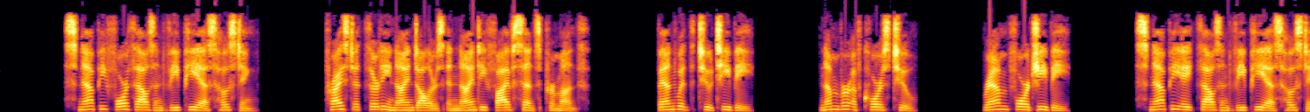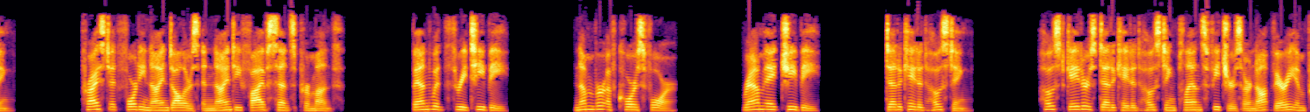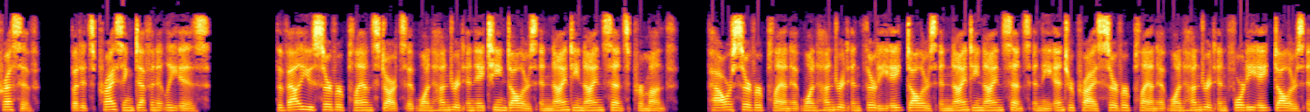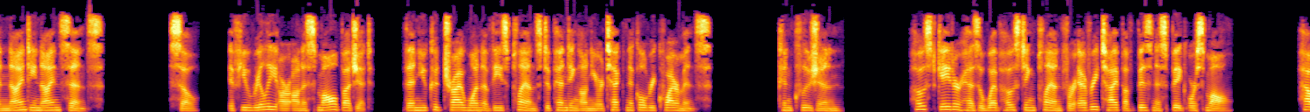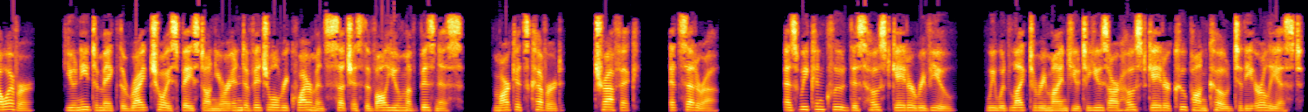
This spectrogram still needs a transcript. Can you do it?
Snappy 4000 VPS hosting. Priced at $39.95 per month. Bandwidth 2 TB. Number of cores 2. RAM 4 GB. Snappy 8000 VPS hosting. Priced at $49.95 per month. Bandwidth 3 TB. Number of cores 4. RAM 8 GB. Dedicated hosting. HostGator's dedicated hosting plan's features are not very impressive, but its pricing definitely is. The value server plan starts at $118.99 per month, Power Server plan at $138.99 and the Enterprise Server plan at $148.99. So, if you really are on a small budget, then you could try one of these plans depending on your technical requirements. Conclusion HostGator has a web hosting plan for every type of business big or small. However, you need to make the right choice based on your individual requirements such as the volume of business, markets covered, traffic, etc. As we conclude this HostGator review, we would like to remind you to use our HostGator coupon code to the earliest.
